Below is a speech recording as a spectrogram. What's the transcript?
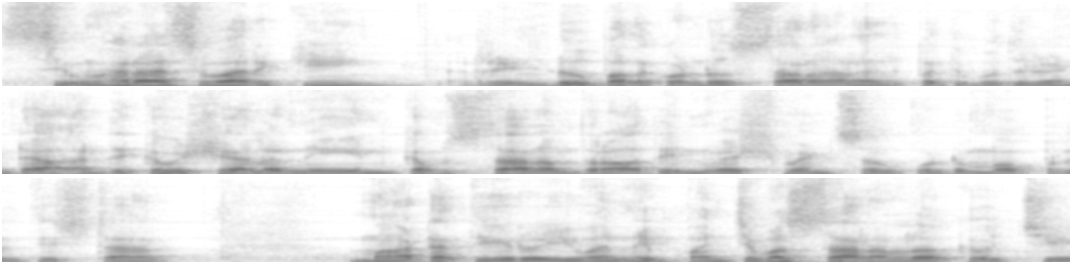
సింహరాశి వారికి రెండు పదకొండు స్థానాల అధిపతి బుధుడు. అంటే ఆర్థిక విషయాలన్నీ ఇన్కమ్ స్థానం తర్వాత ఇన్వెస్ట్మెంట్స్ కుటుంబ ప్రతిష్ట మాట తీరు ఇవన్నీ పంచమ స్థానంలోకి వచ్చి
